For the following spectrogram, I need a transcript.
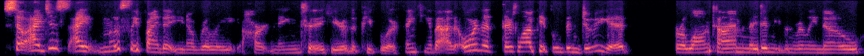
so I just I mostly find it you know really heartening to hear that people are thinking about it, or that there's a lot of people who've been doing it for a long time and they didn't even really know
